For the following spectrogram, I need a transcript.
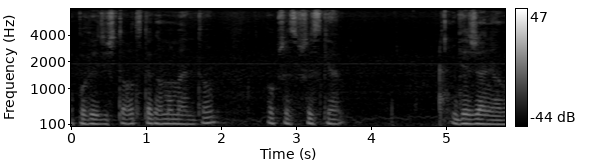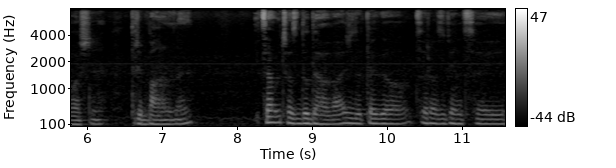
opowiedzieć to od tego momentu poprzez wszystkie wierzenia właśnie trybalne i cały czas dodawać do tego coraz więcej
